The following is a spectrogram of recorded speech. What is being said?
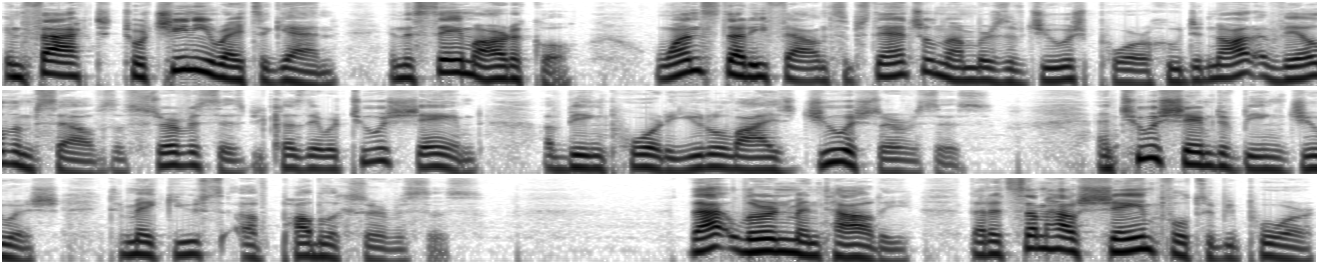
In fact, Torczyner writes again in the same article one study found substantial numbers of Jewish poor who did not avail themselves of services because they were too ashamed of being poor to utilize Jewish services and too ashamed of being Jewish to make use of public services. That learned mentality, that it's somehow shameful to be poor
